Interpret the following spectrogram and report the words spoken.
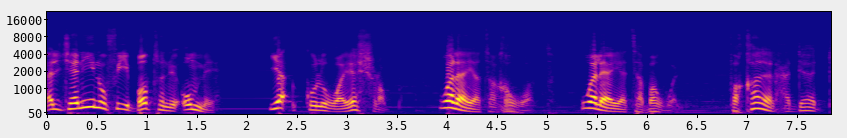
الجنين في بطن أمه يأكل ويشرب ولا يتغوط ولا يتبول. فقال الحداد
